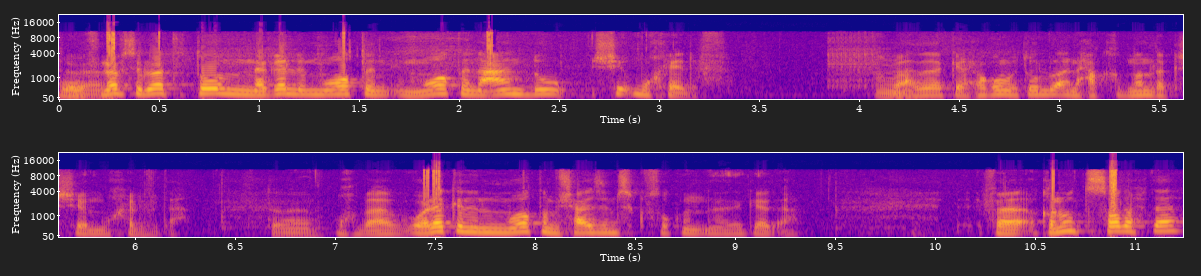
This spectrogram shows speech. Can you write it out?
تمام. وفي نفس الوقت تقوم النجاه للمواطن المواطن عنده شيء مخالف. حضرتك الحكومة تقول له أنا هقنن لك الشيء المخالف ده. تمام؟ ولكن المواطن مش عايز يمسك في سوق النجاه ده فقانون التصالح ده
